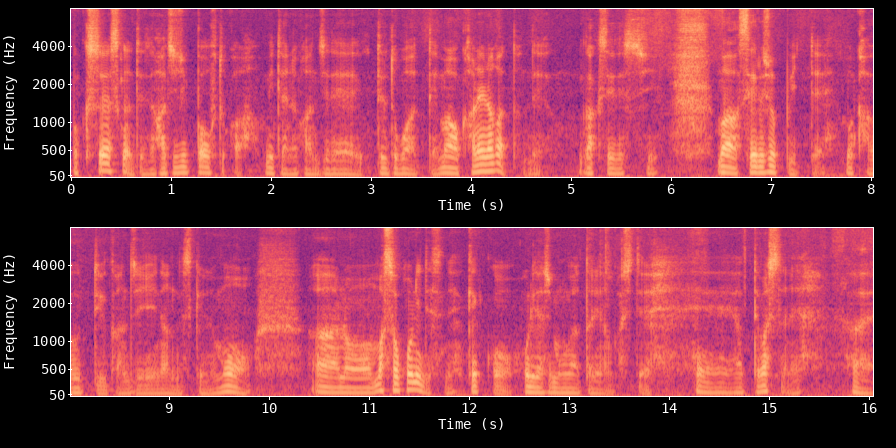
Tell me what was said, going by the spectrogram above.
もうクソ安くなってですね80%オフとかみたいな感じで売ってるとこがあってまあ金なかったんで学生ですしまあセールショップ行って、まあ、買うっていう感じなんですけれどもあの、まあ、そこにですね結構掘り出し物があったりなんかして、えーやってましたね。はい、ま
